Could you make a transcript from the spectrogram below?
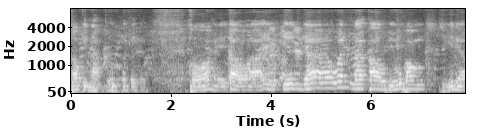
ชอบกินน้ำอยู่ขอให้เจ้าอายุยืนยาววันนาข้าผิวพอง สีเหนือ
